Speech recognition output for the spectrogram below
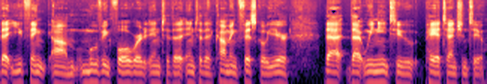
that you think um, moving forward into the into the coming fiscal year that that we need to pay attention to?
